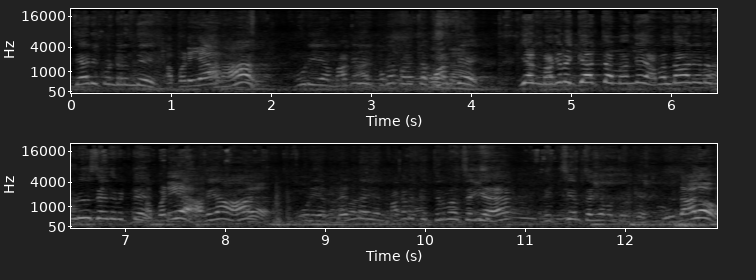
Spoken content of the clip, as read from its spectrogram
பெண்ணை தேடிக் கொண்டிருந்தேன் அப்படியா உடைய மகனின் புகைப்படத்தை பார்த்து என் மகனுக்கேற்ற மங்கை அவள்தான் என்று முடிவு செய்து விட்டேன் அப்படியா? ஆகையால் உடைய பெண்ணை என் மகனுக்கு திருமணம் செய்ய நிச்சயம் செய்ய வந்திருக்கேன். இருந்தாலும்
